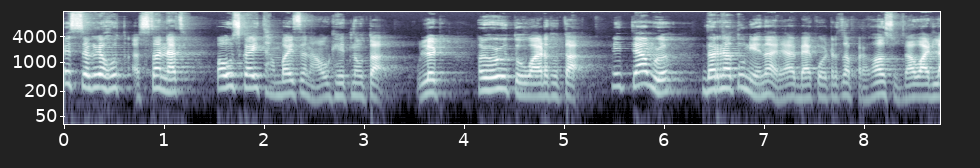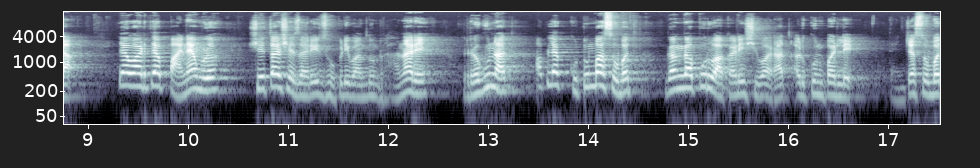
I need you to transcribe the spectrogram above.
हे सगळं होत असतानाच पाऊस काही थांबायचं नाव घेत नव्हता. उलट हळूहळू तो वाढत होता. आणि त्यामुळं धरणातून येणाऱ्या बॅकवॉटरचा प्रवाह सुद्धा वाढला. या वाढत्या पाण्यामुळं शेताशेजारी झोपडी बांधून राहणारे रघुनाथ आपल्या कुटुंबासोबत गंगापूर वाकाडी शिवारात अडकून पडले. त्यांच्यासोबत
